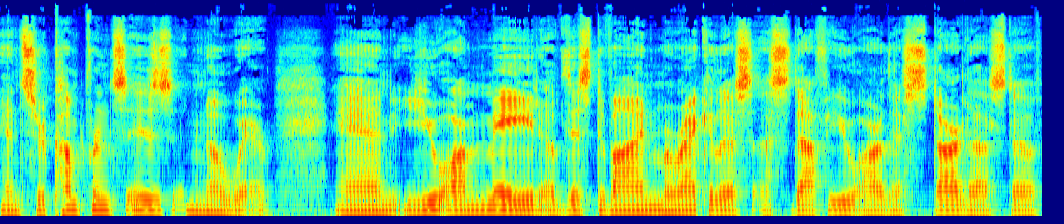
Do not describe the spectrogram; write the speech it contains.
and circumference is nowhere. And you are made of this divine, miraculous stuff. You are the stardust of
